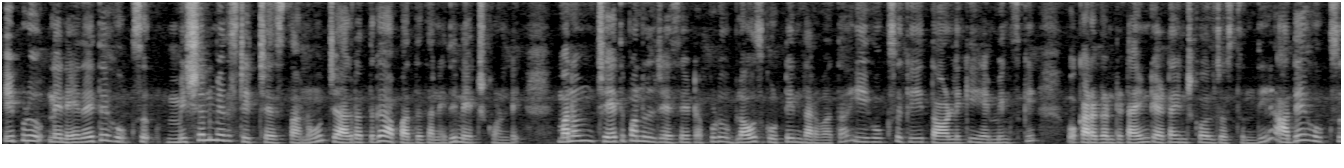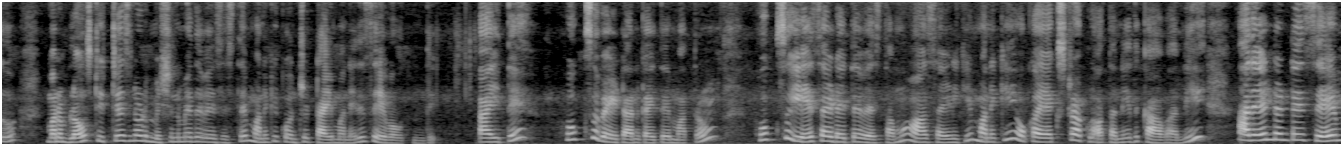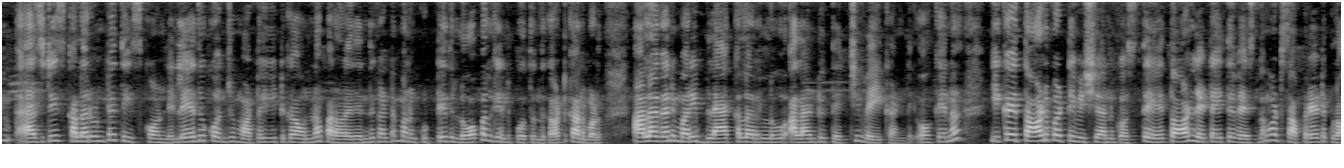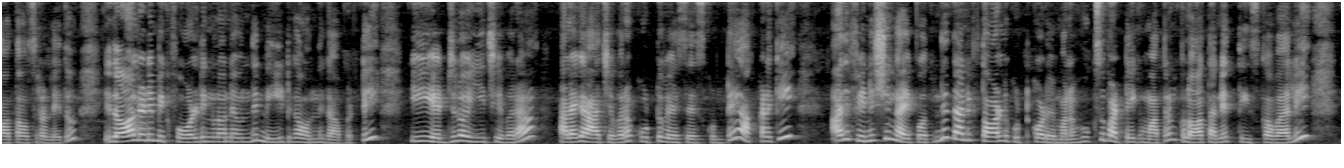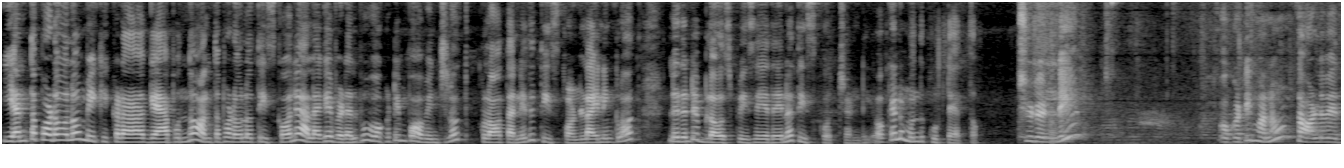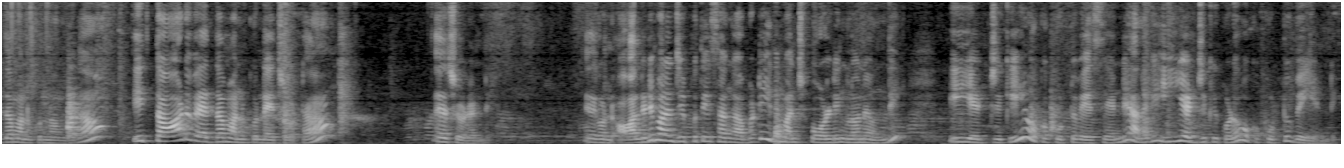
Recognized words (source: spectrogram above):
ఇప్పుడు నేను ఏదైతే హుక్స్ మిషన్ మీద స్టిచ్ చేస్తానో జాగ్రత్తగా ఆ పద్ధతి అనేది నేర్చుకోండి. మనం చేతి పనులు చేసేటప్పుడు బ్లౌజ్ కుట్టిన తర్వాత ఈ హుక్స్కి తాళ్ళకి హెమ్మింగ్స్కి ఒక అరగంట టైం కేటాయించుకోవాల్సి వస్తుంది. అదే హుక్స్ మనం బ్లౌజ్ స్టిచ్ చేసినప్పుడు మిషన్ మీద వేసేస్తే మనకి కొంచెం టైం అనేది సేవ్ అవుతుంది. అయితే హుక్స్ వేయటానికైతే మాత్రం హుక్స్ ఏ సైడ్ అయితే వేస్తామో ఆ సైడ్కి మనకి ఒక ఎక్స్ట్రా క్లాత్ అనేది కావాలి. అదేంటంటే same as it is colour ఉంటే తీసుకోండి. లేదు కొంచెం అటు ఇటుగా ఉన్నా పర్వాలేదు. ఎందుకంటే మనం కుట్టేది లోపలికి వెళ్ళిపోతుంది కాబట్టి కనబడదు. అలాగని మరి బ్లాక్ కలర్లు అలాంటివి తెచ్చి వేయకండి. ఓకేనా? ఇక తాడు పట్టి విషయానికి వస్తే తాళ్ళు అయితే వేస్తున్నామో అటు సపరేట్ క్లాత్ అవసరం లేదు. ఇది ఆల్రెడీ మీకు ఫోల్డింగ్లోనే ఉంది నీట్గా ఉంది కాబట్టి ఈ ఎడ్జ్లో ఈ చివర అలాగే ఆ చివర కుట్టు వేసేసుకుంటే అక్కడికి అది ఫినిషింగ్ అయిపోతుంది. దానికి తాళ్ళు కుట్టుకోవడమే. మనం హుక్స్ పట్టేకి మాత్రం క్లాత్ అనేది తీసుకోవాలి. ఎంత పొడవులో మీకు ఇక్కడ గ్యాప్ ఉందో అంత పొడవులో తీసుకోవాలి. అలాగే వెడల్పు ఒకటి పావు ఇంచులో క్లాత్ అనేది తీసుకోండి. లైనింగ్ క్లాత్ లేదంటే బ్లౌజ్ పీస్ ఏదైనా తీసుకోవచ్చండి. ఓకేనా? ముందు కుట్టేద్దాం. చూడండి. ఒకటి మనం తాళ్ళు వేద్దాం అనుకున్నాం కదా. ఈ తాడు వేద్దాం అనుకునే చోట ఇది చూడండి. ఇదిగోండి. ఆల్రెడీ మనం జిప్పు తీసాం కాబట్టి ఇది మంచి ఫోల్డింగ్లోనే ఉంది. ఈ ఎడ్జ్కి ఒక కుట్టు వేసేయండి. అలాగే ఈ ఎడ్జ్కి కూడా ఒక కుట్టు వేయండి.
